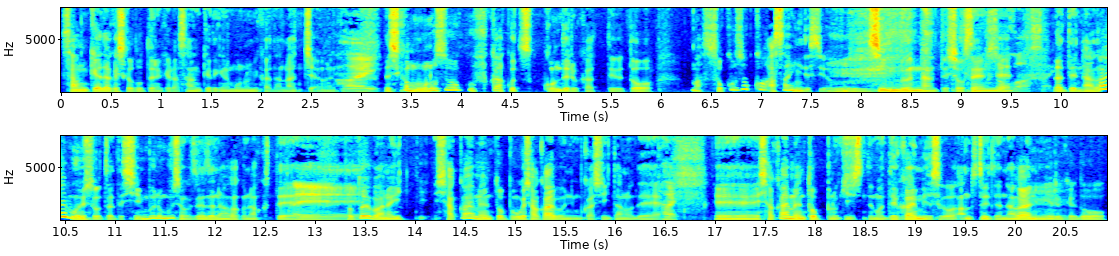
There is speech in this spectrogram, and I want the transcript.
産経だけしか取ってなければ産経的な物の見方になっちゃうよね。はいでしかもものすごく深く突っ込んでるかっていうと、まあ、そこそこ浅いんですよ。新聞なんて所詮ね。だって長い文章ってだって新聞の文章が全然長くなくて、ええ。例えばねい社会面トップ僕社会部に昔いたので、はい。えー社会面トップの記事ってまあでかい見出しがあんとついて長いように見えるけど、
